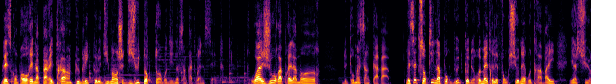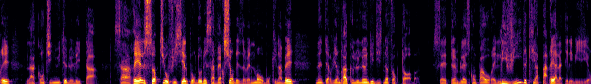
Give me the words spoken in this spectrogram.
Blaise Compaoré n'apparaîtra en public que le dimanche 18 octobre 1987, trois jours après la mort de Thomas Sankara. Mais cette sortie n'a pour but que de remettre les fonctionnaires au travail et assurer la continuité de l'État. Sa réelle sortie officielle pour donner sa version des événements au Burkinabé n'interviendra que le lundi 19 octobre. C'est un Blaise Compaoré livide qui apparaît à la télévision.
